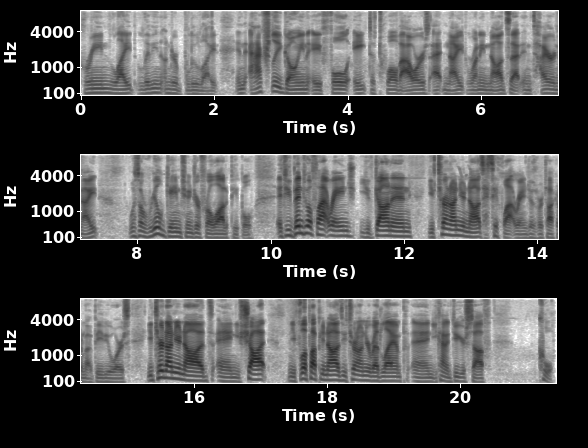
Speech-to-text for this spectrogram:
green light, living under blue light, and actually going a full 8 to 12 hours at night, running nods that entire night, was a real game changer for a lot of people. If you've been to a flat range, you've gone in, you've turned on your nods, I say flat ranges, we're talking about BB Wars. You turned on your nods and you shot, and you flip up your nods, you turn on your red lamp, and you kind of do your stuff. Cool.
